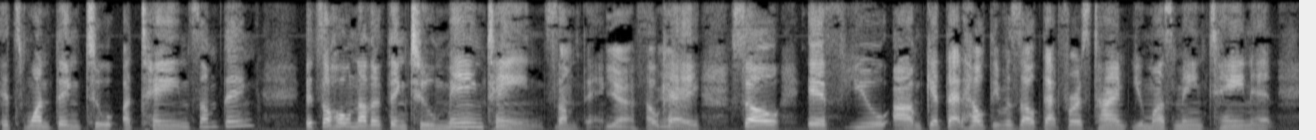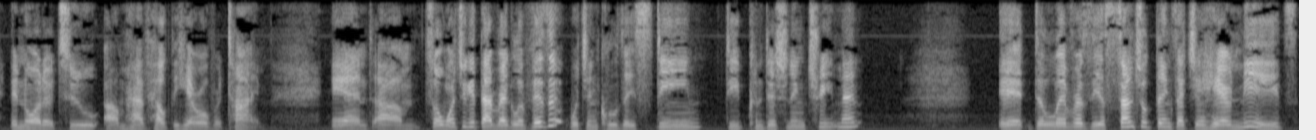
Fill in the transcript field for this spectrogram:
it's one thing to attain something. It's a whole nother thing to maintain something. Yes, Okay. So if you um, get that healthy result that first time, you must maintain it in order to um, have healthy hair over time. And um, so once you get that regular visit, which includes a steam deep conditioning treatment, it delivers the essential things that your hair needs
